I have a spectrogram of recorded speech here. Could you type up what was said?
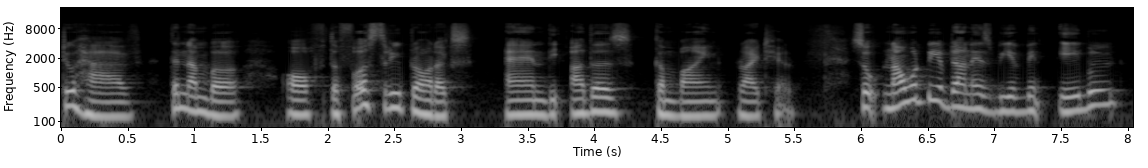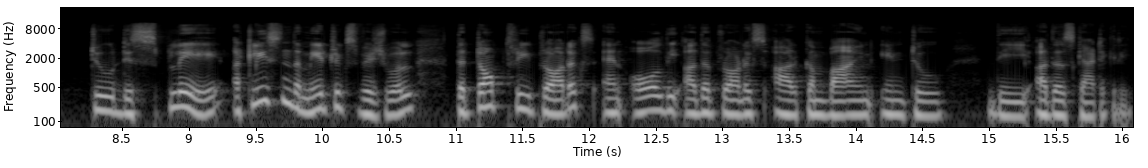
to have the number of the first three products and the others combined right here. So now what we have done is we have been able to display, at least in the matrix visual, the top three products and all the other products are combined into the others category.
